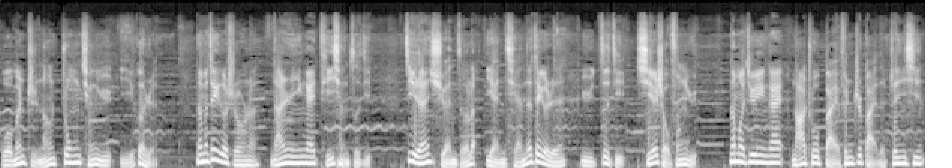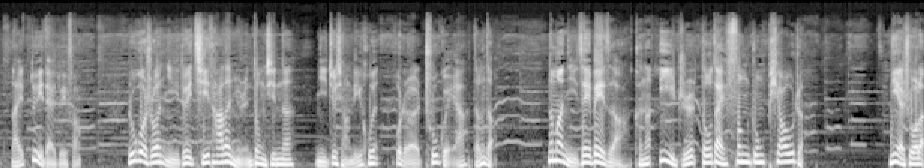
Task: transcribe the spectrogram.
我们只能钟情于一个人。那么这个时候呢，男人应该提醒自己，既然选择了眼前的这个人与自己携手风雨，那么就应该拿出百分之百的真心来对待对方。如果说你对其他的女人动心呢？你就想离婚或者出轨啊等等，那么你这辈子啊可能一直都在风中飘着。你也说了，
